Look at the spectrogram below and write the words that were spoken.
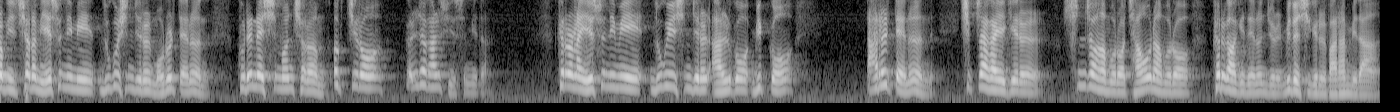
여러분 이처럼 예수님이 누구신지를 모를 때는 구레네 시몬처럼 억지로 끌려갈 수 있습니다. 그러나 예수님이 누구이신지를 알고 믿고 따를 때는 십자가의 길을 순종함으로 자원함으로 걸어가게 되는 줄 믿으시기를 바랍니다.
